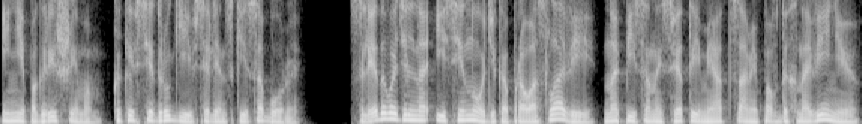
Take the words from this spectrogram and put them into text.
и непогрешимым, как и все другие Вселенские соборы, Следовательно, и синодика православии, написанной святыми отцами по вдохновению,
